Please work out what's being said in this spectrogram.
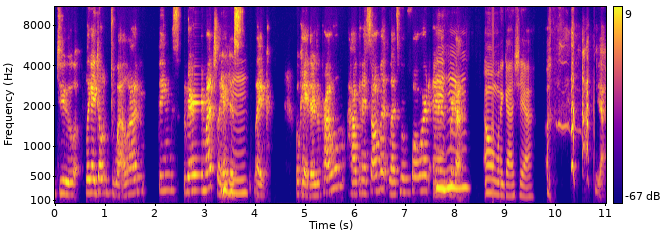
do, like I don't dwell on things very much. Like I just Mhm. like, okay, there's a problem. How can I solve it? Let's move forward, and we're done. Oh my gosh, yeah. Yeah.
